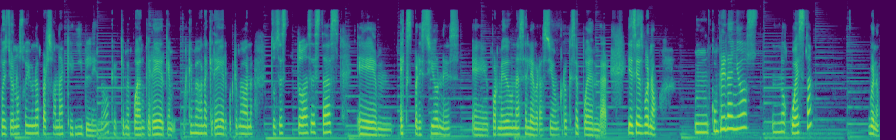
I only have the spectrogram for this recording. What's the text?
pues yo no soy una persona querible, ¿no? Que, me puedan querer, que, ¿por qué me van a querer? ¿Por qué me van a...? Entonces, todas estas em, expresiones eh, por medio de una celebración creo que se pueden dar. Y es, bueno, mm, cumplir años no cuesta, bueno,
